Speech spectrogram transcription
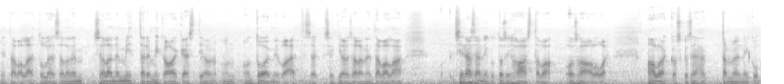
niin tavallaan että tulee sellainen, sellainen mittari, mikä oikeasti on, on, on toimiva, että se, sekin on sellainen tavallaan sinänsä niin kuin tosi haastava osa-alue, alue, koska sehän tämmöinen niin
